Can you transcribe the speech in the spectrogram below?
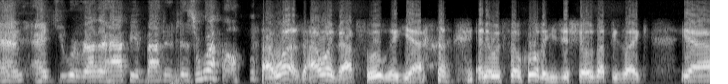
And and you were rather happy about it as well. I was, I was absolutely, yeah. and it was so cool that he just shows up. He's like, "Yeah,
